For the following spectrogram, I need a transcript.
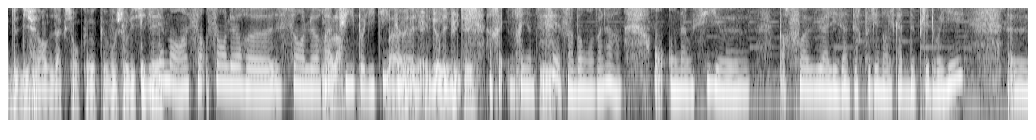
de différentes actions que, que vous sollicitez. Évidemment, hein, sans, sans, leur euh, sans leur appui politique, bah les futurs députés, rien ne se mm. fait. Enfin bon, voilà. On, on a aussi euh, parfois eu à les interpeller dans le cadre de plaidoyer. Euh,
